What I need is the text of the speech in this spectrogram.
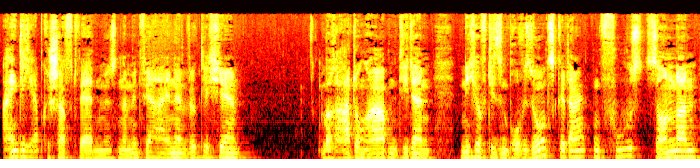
eigentlich abgeschafft werden müssen, damit wir eine wirkliche Beratung haben, die dann nicht auf diesen Provisionsgedanken fußt, sondern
